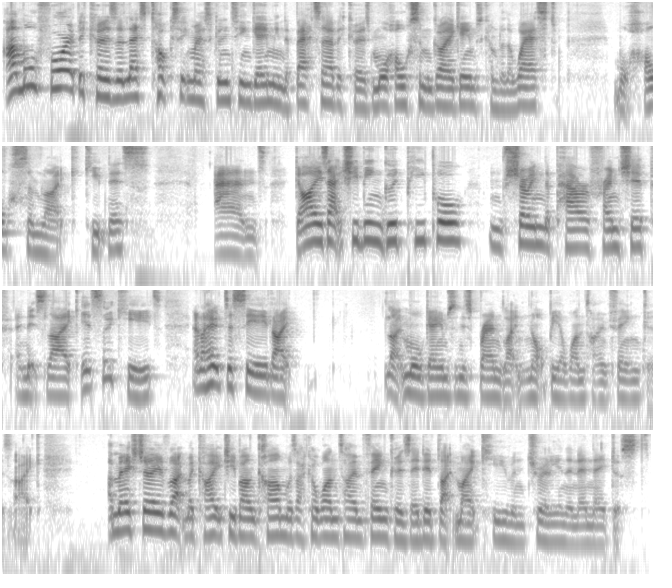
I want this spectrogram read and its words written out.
I'm all for it because the less toxic masculinity in gaming, the better. Because more wholesome guy games come to the West, more wholesome like cuteness, and guys actually being good people showing the power of friendship, and it's like it's so cute. And I hope to see like like more games in this brand like not be a one time thing because like I mean, actually, if like Makaichi Bankan was like a one time thing because they did like Mike Q and Trillion, and then they just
